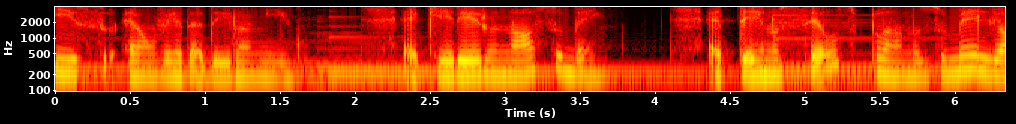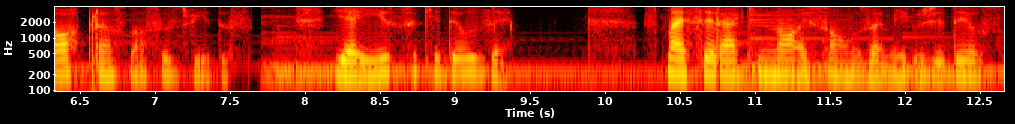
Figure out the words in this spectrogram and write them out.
Isso é um verdadeiro amigo é querer o nosso bem, é ter nos seus planos o melhor para as nossas vidas. E é isso que Deus é. Mas será que nós somos amigos de Deus?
